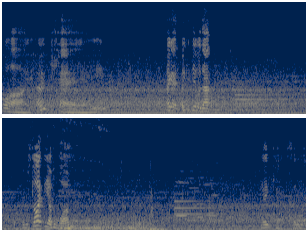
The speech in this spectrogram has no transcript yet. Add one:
Why? Okay. Okay, we can deal with that. It was like the other one. Okay, so yeah.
